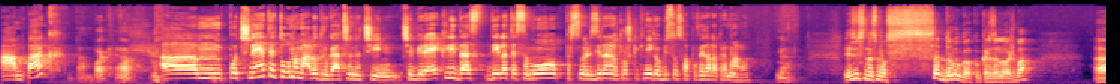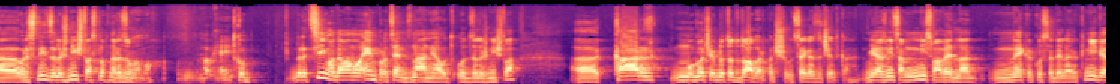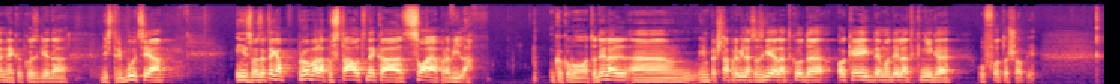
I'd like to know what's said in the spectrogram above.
Ampak Ampak, ja. um, počnete to na malo drugačen način. Če bi rekli, da delate samo personalizirane otroške knjige, v bistvu sva povedala premalo. Ja. Jaz mislim, da smo vse drugo kot založba. Uh, v resnici založništva sploh ne razumemo. Okay. Tako, recimo, da imamo en procent znanja od, od založništva, kar mogoče je bilo tudi dobro pač od vsega začetka. Mi, jaz mislim, nismo vedeli, ne kako se delajo knjige, ne kako izgleda distribucija. In smo zaradi tega probali postaviti neka svoja pravila kako bomo to delali. Um, in pač ta pravila so zgledala tako, da ok, idemo delati knjige v Photoshopu.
